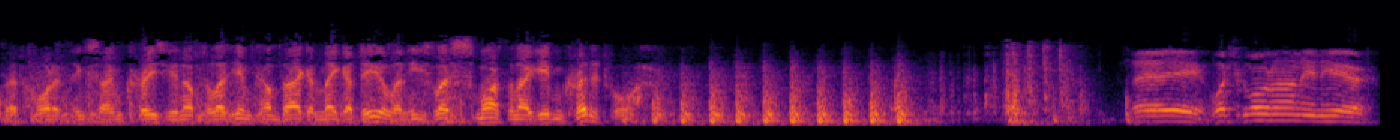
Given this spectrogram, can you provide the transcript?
That Hornet thinks I'm crazy enough to let him come back and make a deal, and he's less smart than I gave him credit for. Hey, what's going on in here?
